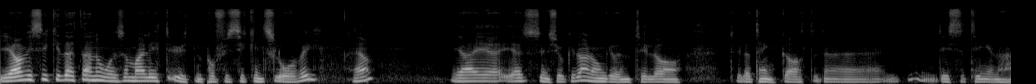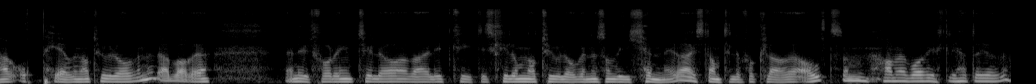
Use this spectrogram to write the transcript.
Ja, hvis ikke dette er noe som er litt utenpå fysikkens lover. Ja. Jeg, jeg syns jo ikke det er noen grunn til å, til å tenke at det, disse tingene her opphever naturlovene. Det er bare en utfordring til å være litt kritisk til om naturlovene som vi kjenner, er i stand til å forklare alt som har med vår virkelighet å gjøre.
